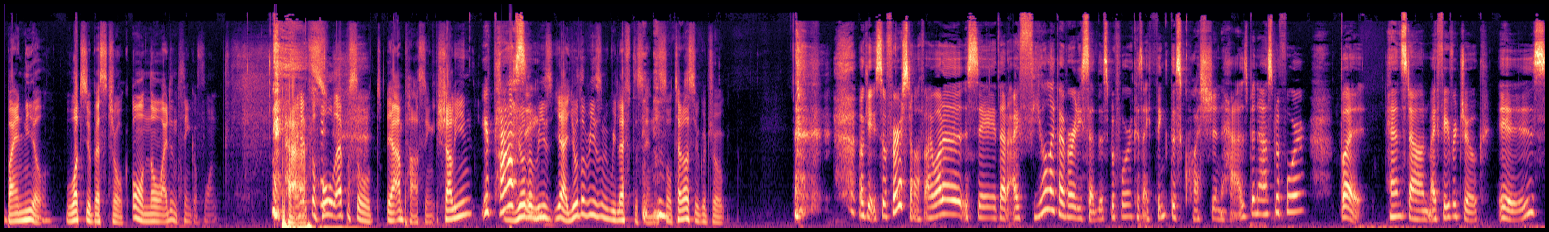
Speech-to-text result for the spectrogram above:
by Neil. What's your best joke? Oh no, I didn't think of one. Pass. I had the whole episode. Yeah, I'm passing. Charlene, You're passing. you're the reason. Yeah, you're the reason we left this in. So tell us your good joke. Okay, so first off, I want to say that I feel like I've already said this before because I think this question has been asked before, but hands down, my favorite joke is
